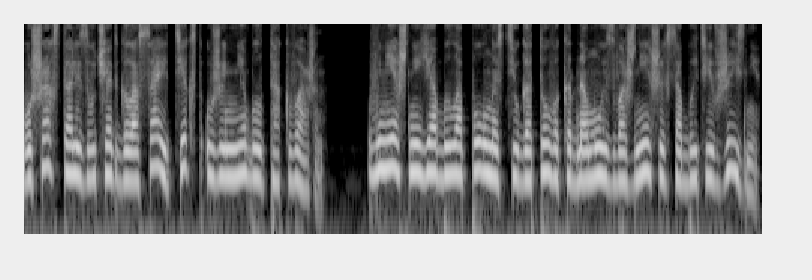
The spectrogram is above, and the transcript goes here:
в ушах стали звучать голоса, и текст уже не был так важен. Внешне я была полностью готова к одному из важнейших событий в жизни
